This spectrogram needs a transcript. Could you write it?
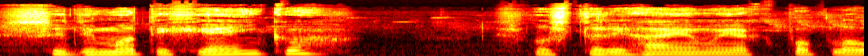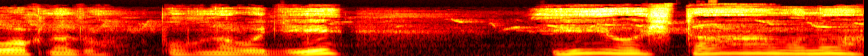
Сидимо тихенько, спостерігаємо, як поплавок на воді. І ось там воно.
